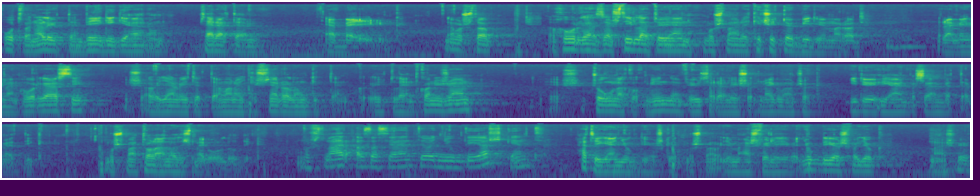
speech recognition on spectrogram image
ott van előttem, végigjárom, szeretem, ebbe élünk. Na most a, a horgázást illetően most már egy kicsit több idő marad, remélem horgászni, és ahogy említettem, van egy kis nyaralónk itt, itt lent Kanizsán, és csónakok, minden főszerelés ott megvan, csak időhiányba szenvedtem eddig. Most már talán az is megoldódik. Most már az azt jelenti, hogy nyugdíjasként? Hát igen, nyugdíjasként. Most már ugye másfél éve nyugdíjas vagyok, másfél,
